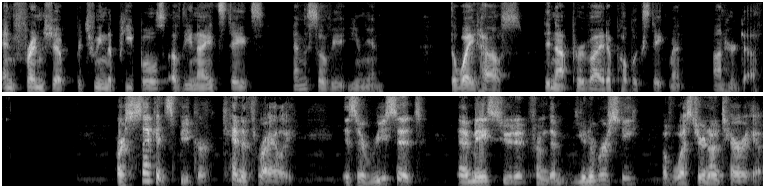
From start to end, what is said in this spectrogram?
and friendship between the peoples of the United States and the Soviet Union. The White House did not provide a public statement on her death. Our second speaker, Kenneth Riley, is a recent MA student from the University of Western Ontario.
